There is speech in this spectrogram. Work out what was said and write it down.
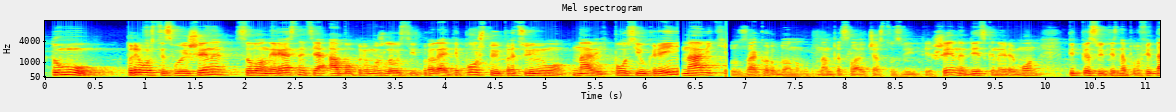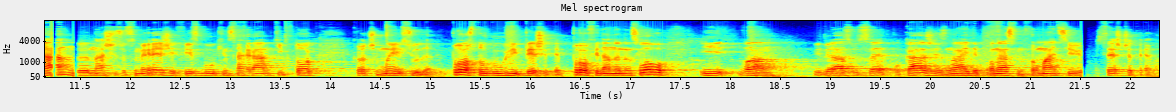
Тому привозьте свої шини, село Нересниця або при можливості відправляйте поштою. Працюємо навіть по всій Україні, навіть за кордоном. Нам присилають часто звідти шини, диски на ремонт. Підписуйтесь на Профідан, наші соцмережі, Facebook, Instagram, TikTok. Коротше, ми всюди. Просто в Гуглі пишете Профідан одне слово, і вам відразу все покаже, знайде про нас інформацію, все, що треба.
